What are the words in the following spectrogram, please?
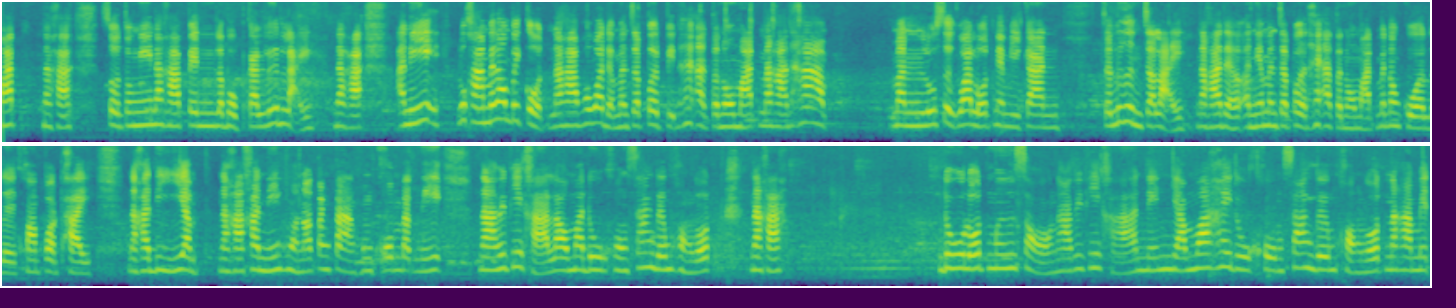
มัตินะคะ ส่วนตรงนี้นะคะเป็นระบบการลื่นไหลนะคะ อันนี้ลูกค้าไม่ต้องไปกดนะคะ เพราะว่าเดี๋ยวมันจะเปิดปิดให้อัตโนมัตินะคะ ถ้ามันรู้สึกว่ารถเนี่ยมีการ จะลื่นจะไหลนะคะเดี๋ยวอันนี้มันจะเปิดให้อัตโนมัติไม่ต้องกลัวเลยความปลอดภัยนะคะ ดีเยี่ยมนะคะคันนี้หัวน็อตต่างๆคมๆแบบนี้นะพี่ๆขาเรามาดูโครงสร้างเดิมของรถนะคะดูรถมือสองนะคะพี่ๆขาเน้นย้ำว่าให้ดูโครงสร้างเดิมของรถนะคะ เม็ด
